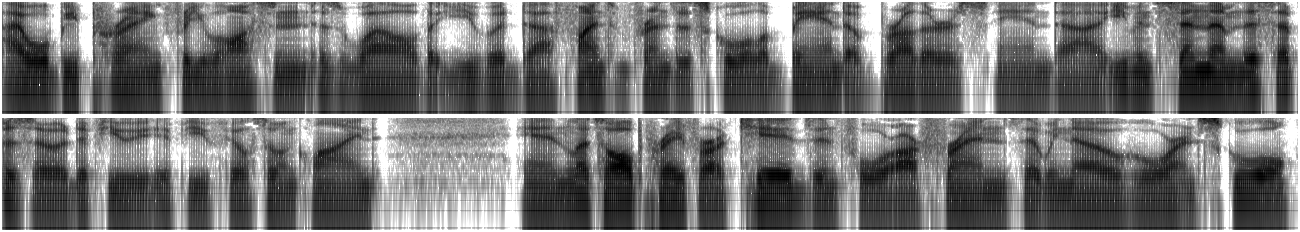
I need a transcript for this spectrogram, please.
I will be praying for you, Lawson, as well, that you would uh, find some friends at school, a band of brothers, and uh, even send them this episode if you if you feel so inclined. And let's all pray for our kids and for our friends that we know who are in school,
